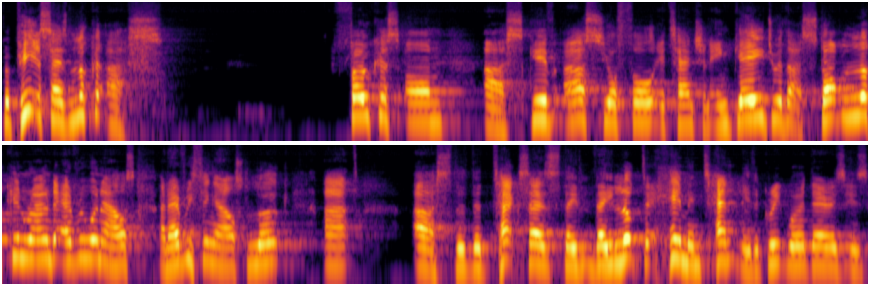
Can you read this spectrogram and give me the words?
But Peter says, Look at us. Focus on us. Give us your full attention. Engage with us. Stop looking around at everyone else and everything else. Look at us. The, the text says they, they looked at him intently. The Greek word there is, is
